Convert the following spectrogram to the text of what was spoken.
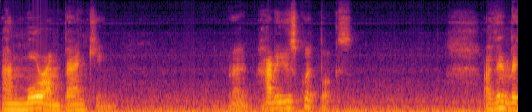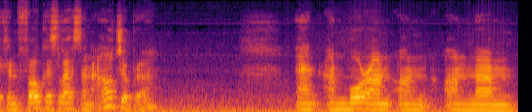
and more on banking right? How to use QuickBooks. I think they can focus less on algebra and, and more on, on, on um,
